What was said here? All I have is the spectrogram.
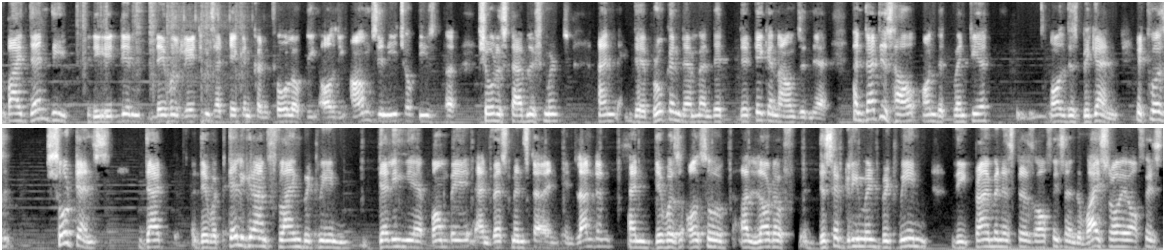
by then the the Indian naval ratings had taken control of the all the arms in each of these uh, shore establishments and they've broken them and they, they taken arms in there. And that is how on the 20th all this began. It was so tense that there were telegrams flying between Delhi, uh, Bombay, and Westminster in, in, London. And there was also a lot of disagreement between the Prime Minister's office and the Viceroy office,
